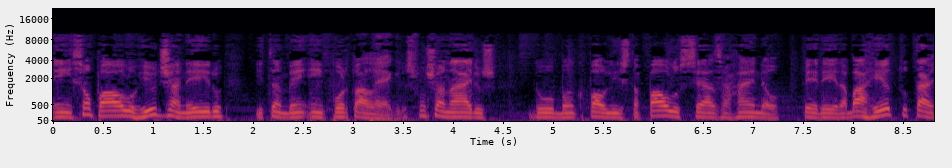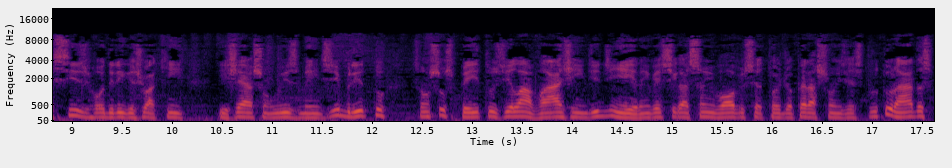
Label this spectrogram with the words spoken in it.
em São Paulo, Rio de Janeiro e também em Porto Alegre. Os funcionários do Banco Paulista, Paulo César Rainel Pereira Barreto, Tarcísio Rodrigues Joaquim e Gerson Luiz Mendes de Brito, são suspeitos de lavagem de dinheiro. A investigação envolve o setor de operações estruturadas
